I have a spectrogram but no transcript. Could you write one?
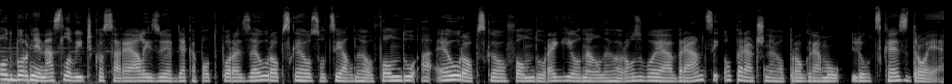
Odborne na slovíčko sa realizuje vďaka podpore z Európskeho sociálneho fondu a Európskeho fondu regionálneho rozvoja v rámci operačného programu Ľudské zdroje.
